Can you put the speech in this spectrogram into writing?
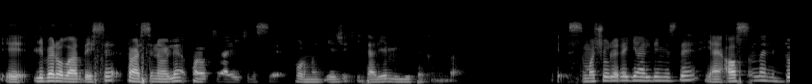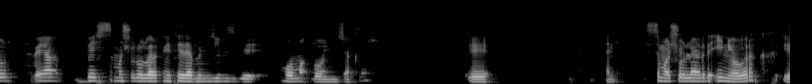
E, liberolarda ise Fersino ile Parocchiali ikilisi forma giyecek İtalya milli takımında. E, smaçörlere geldiğimizde yani aslında hani 4 veya 5 smaçör olarak niteleyebileceğimiz bir formatla oynayacaklar. E, smaçörlerde en iyi olarak e,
